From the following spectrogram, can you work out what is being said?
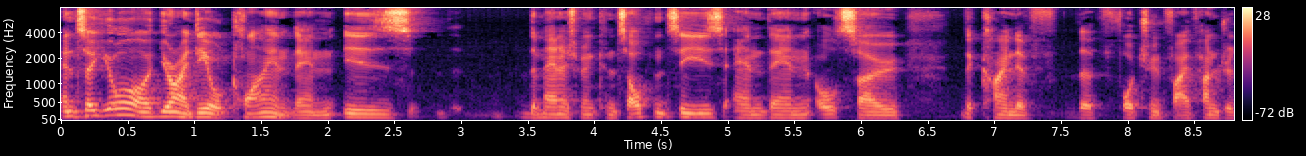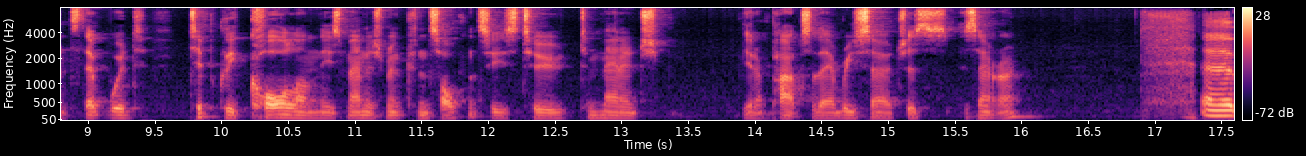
And so your your ideal client then is the management consultancies, and then also the kind of the Fortune 500s that would typically call on these management consultancies to to manage you know parts of their research. Is is that right? Uh,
